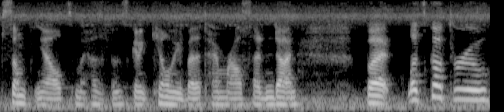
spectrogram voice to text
something else. My husband's going to kill me by the time we're all said and done. But let's go through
